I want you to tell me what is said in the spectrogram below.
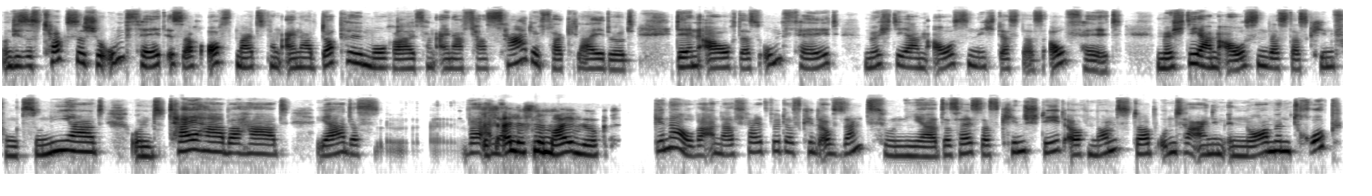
Und dieses toxische Umfeld ist auch oftmals von einer Doppelmoral, von einer Fassade verkleidet. Denn auch das Umfeld möchte ja im Außen nicht, dass das auffällt. Möchte ja im Außen, dass das Kind funktioniert und Teilhabe hat. Ja, das war Dass alles normal wirkt. Genau, weil andernfalls wird das Kind auch sanktioniert. Das heißt, das Kind steht auch nonstop unter einem enormen Druck.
